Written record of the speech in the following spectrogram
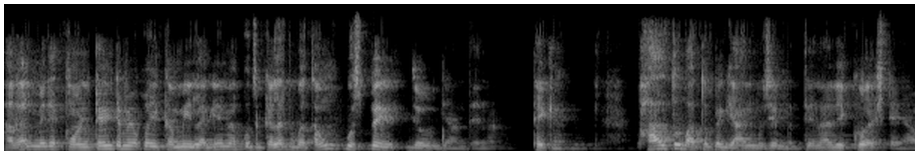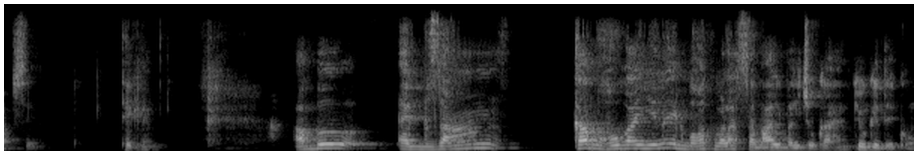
अगर मेरे कंटेंट में कोई कमी लगे, मैं कुछ गलत बताऊँ, उस पर ज़रूर ज्ञान देना, ठीक है? फालतू बातों पे ज्ञान मुझे मत देना रिक्वेस्ट है आपसे, ठीक है? अब एग्ज़ाम कब होगा, ये ना एक बहुत बड़ा सवाल बन चुका है, क्योंकि देखो,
